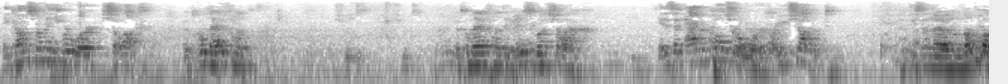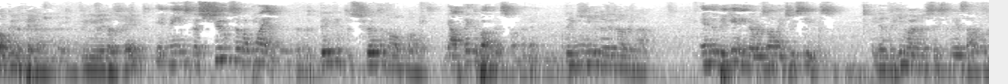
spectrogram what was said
It comes from the Hebrew word shalach. Het komt eigenlijk van het. Het komt eigenlijk van het Hebreeuwse woord shalach. It is an agricultural word. Are you shocked? Het is een uh, landbouwkundeterm. Vinden jullie dat vreemd? It means the shoots of a plant. Het betekent de scheuten van een plant. Now think about this for a minute. Denk hier even over na. In the beginning, there was only two seeds In het begin waren er slechts twee zaden.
